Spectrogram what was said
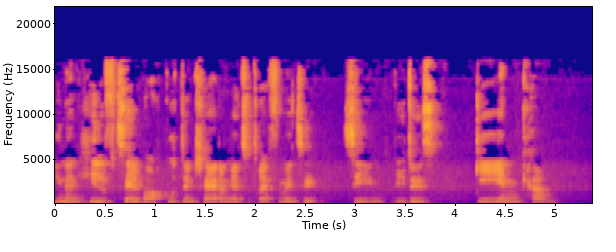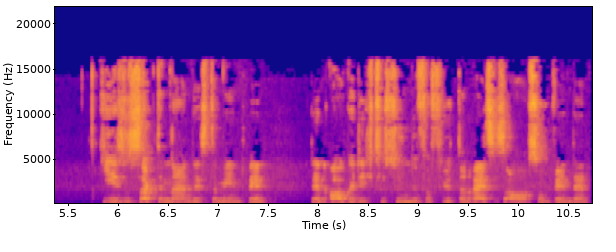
ihnen hilft, selber auch gute Entscheidungen zu treffen, wenn sie sehen, wie das gehen kann. Jesus sagt im Neuen Testament, wenn dein Auge dich zur Sünde verführt, dann reiß es aus und wenn dein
